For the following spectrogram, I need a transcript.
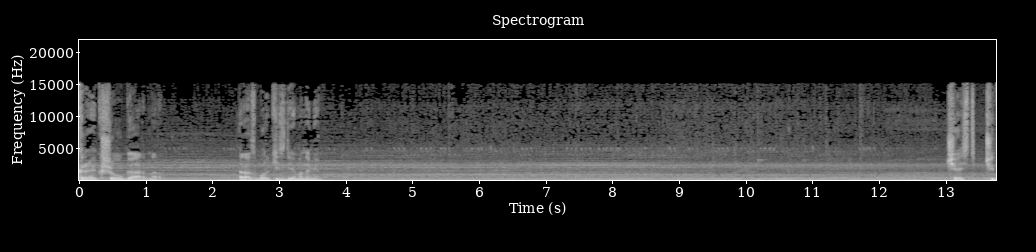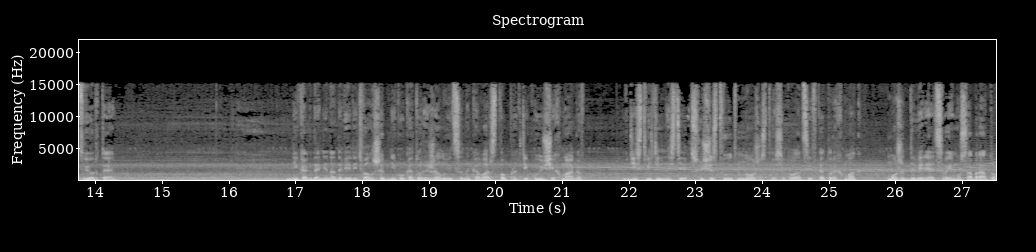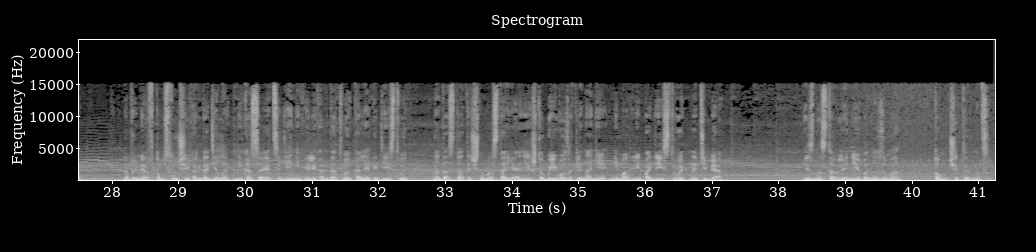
Крэг Шоу Гарнер. Разборки с демонами. Часть четвертая. Никогда не надо верить волшебнику, который жалуется на коварство практикующих магов. В действительности существует множество ситуаций, в которых маг может доверять своему собрату. Например, в том случае, когда дело не касается денег или когда твой коллега действует на достаточном расстоянии, чтобы его заклинания не могли подействовать на тебя. Из наставления Бенезума, том 14.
